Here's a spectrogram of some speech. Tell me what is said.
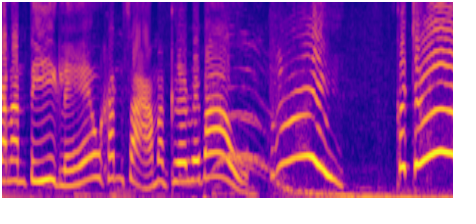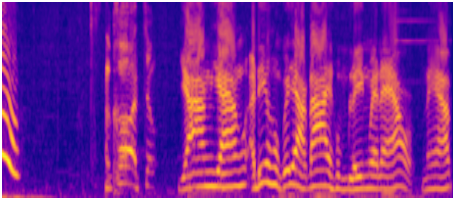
การันตีอีกแล้วขั้นสามอะเกินไปเบ้าเฮ้ยก็เจอก็เจอยางยางอันนี้ผมก็อยากได้ผมเล็งไว้แล้วนะครับ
